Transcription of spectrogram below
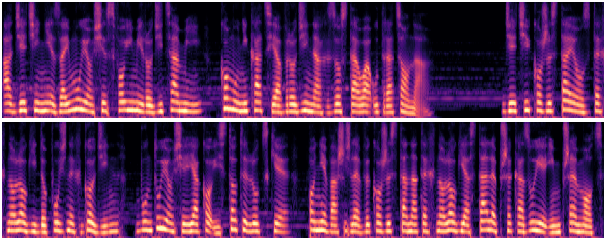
a dzieci nie zajmują się swoimi rodzicami, komunikacja w rodzinach została utracona. Dzieci korzystają z technologii do późnych godzin, buntują się jako istoty ludzkie, ponieważ źle wykorzystana technologia stale przekazuje im przemoc,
